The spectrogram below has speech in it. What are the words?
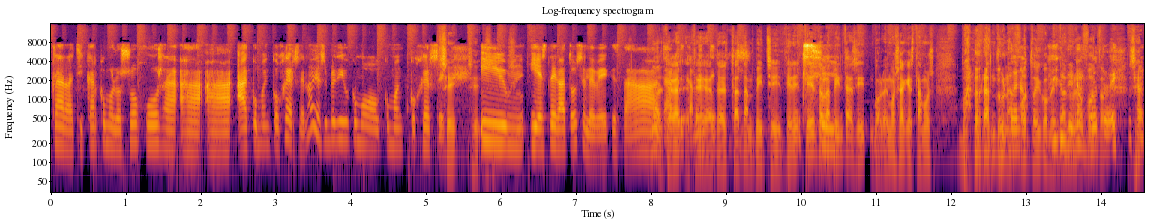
claro, a achicar como los ojos, a, a, a- a como encogerse, ¿no? Yo siempre digo como, como encogerse. Sí, sí, Y, sí, sí. y este gato se le ve que está no, está, está, tan pichi. Tiene, tiene toda la pinta, sí. Volvemos a que estamos valorando una foto y comentando una, foto. ¿eh? O sea,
